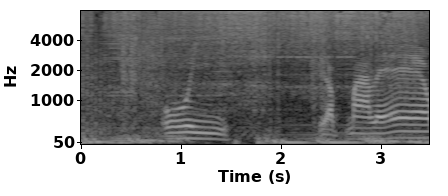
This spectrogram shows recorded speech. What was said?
ๆโอ้ยเกือบมาแล้ว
